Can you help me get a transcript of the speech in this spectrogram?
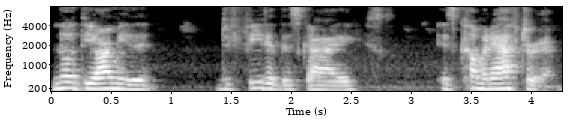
Know that the army that defeated this guy is coming after him.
